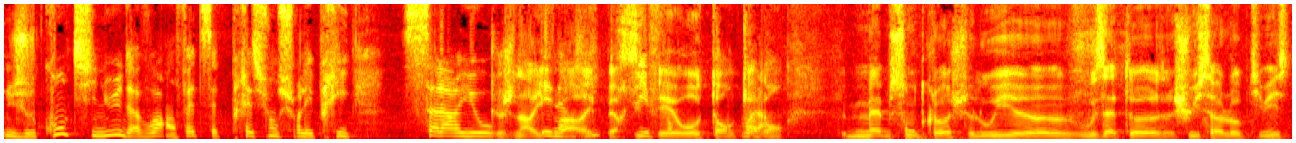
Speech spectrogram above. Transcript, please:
je continue d'avoir en fait cette pression sur les prix salariaux que je n'arrive pas à répercuter autant qu'avant. Voilà. Même son de cloche, Louis, euh, vous êtes, euh, je suis seul optimiste?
